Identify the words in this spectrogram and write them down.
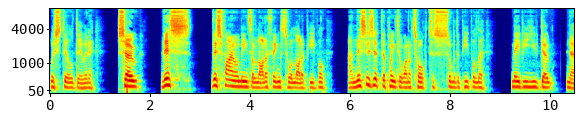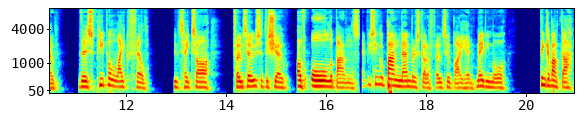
We're still doing it. So this this final means a lot of things to a lot of people. And this is at the point I want to talk to some of the people that maybe you don't know. There's people like Phil who takes our photos of the show of all the bands. Every single band member has got a photo by him, maybe more. Think about that.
